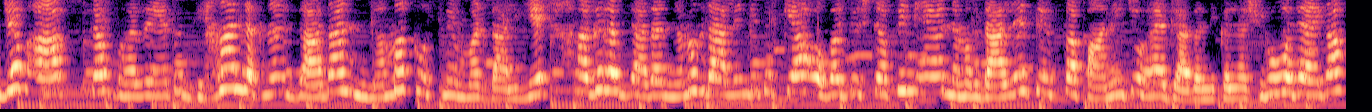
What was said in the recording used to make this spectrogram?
जब आप स्टफ़ भर रहे हैं तो ध्यान रखना, ज़्यादा नमक उसमें मत डालिए। अगर आप ज़्यादा नमक डालेंगे तो क्या होगा? जो स्टफिंग है, नमक डालने से उसका पानी जो है, ज़्यादा निकलना शुरू हो जाएगा।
